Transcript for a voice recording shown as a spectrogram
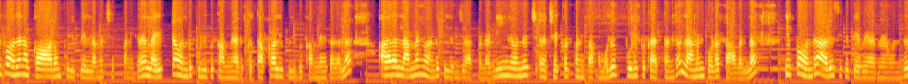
இப்போ வந்து நான் காரம் புளிப்பு எல்லாமே செக் பண்ணிக்கிறேன். லைட்டாக வந்து புளிப்பு கம்மியாக இருக்குது தக்காளி புளிப்பு கம்மியாக இருக்கிறதால அரை லெமன் வந்து பிழிஞ்சு ஆட் பண்ணுறேன் நீங்கள் வந்து செக் அவுட் பண்ணி பார்க்கும்போது புளிப்பு கரெக்டாக இருந்தால் லெமன் போட தேவையில்ல. இப்போ வந்து அரிசிக்கு தேவையான வந்து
